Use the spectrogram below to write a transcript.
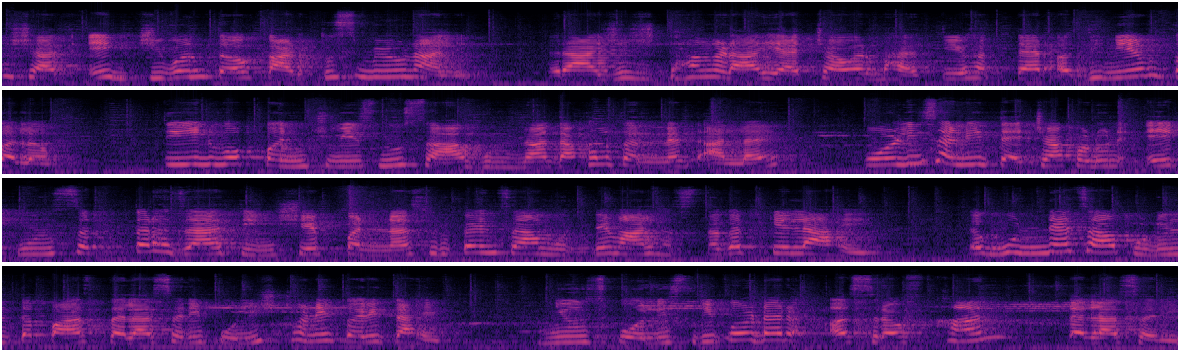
खिशात एक जिवंत काडतूस मिळून आले. राजेश धांगडा याच्यावर भारतीय हत्यार अधिनियम कलम तीन व पंचवीसनुसार गुन्हा दाखल करण्यात आलाय. पोलिसांनी त्याच्याकडून एकूण सत्तर हजार तीनशे पन्नास रुपयांचा मुद्देमाल हस्तगत केला आहे. तर गुन्ह्याचा पुढील तपास तलासरी पोलीस ठाणे करीत आहेत. News police reporter Ashraf Khan Talasari.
